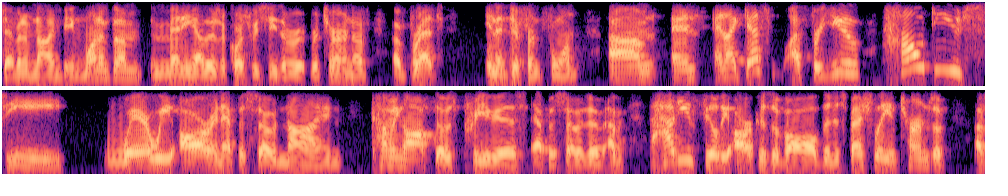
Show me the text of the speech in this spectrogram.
Seven of Nine being one of them, many others. Of course, we see the re- return of of Brent in a different form. Um, and and I guess uh, for you, how do you see where we are in episode nine, coming off those previous episodes? How do you feel the arc has evolved, and especially in terms of of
